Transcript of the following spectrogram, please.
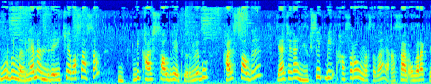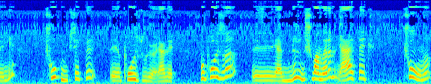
Vurduğunda hemen R2'ye basarsam bir karşı saldırı yapıyorum ve bu karşı saldırı gerçekten yüksek bir hasar olmasa da yani hasar olarak da iyi çok yüksek bir e, poise vuruyor. Yani bu poise'la e, yani düz düşmanların yani çoğunu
